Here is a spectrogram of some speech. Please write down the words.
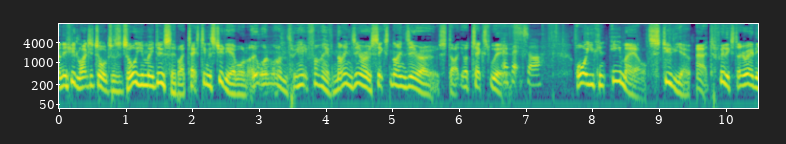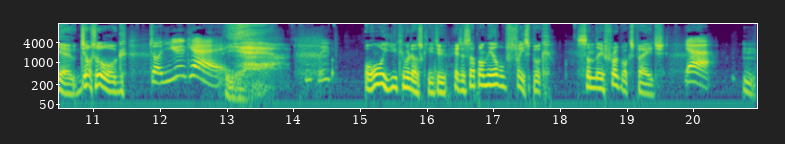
And if you'd like to talk to us at all, you may do so by texting the studio on 011 385 90690. Start your text with. FXR. Or you can email studio at felixstoweradio.org. Dot UK. Yeah. Whoop, whoop. Or you can, what else can you do? Hit us up on the old Facebook Sunday Frogbox page. Yeah. Hmm.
